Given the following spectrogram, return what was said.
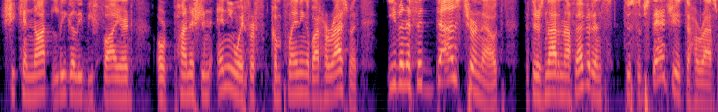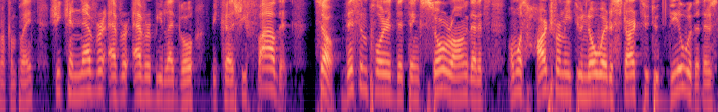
She cannot legally be fired or punished in any way for f- complaining about harassment. Even if it does turn out that there's not enough evidence to substantiate the harassment complaint, she can never, ever, ever be let go because she filed it. So this employer did things so wrong that it's almost hard for me to know where to start to, to deal with it. There's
